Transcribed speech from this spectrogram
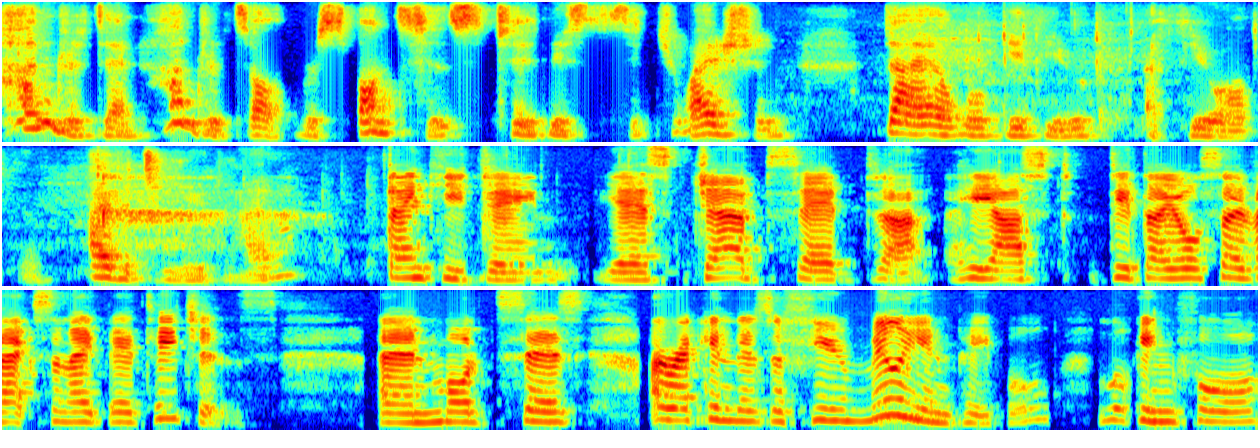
hundreds and hundreds of responses to this situation. Dale will give you a few of them. Over to you, Dale. Thank you, Jean. Yes, Jab said uh, he asked did they also vaccinate their teachers? And Mod says, I reckon there's a few million people looking for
